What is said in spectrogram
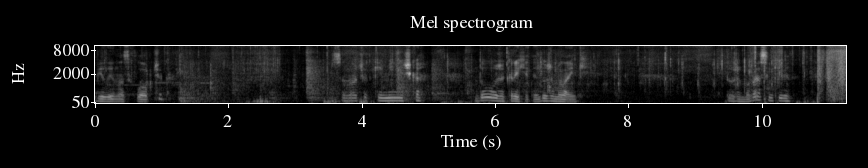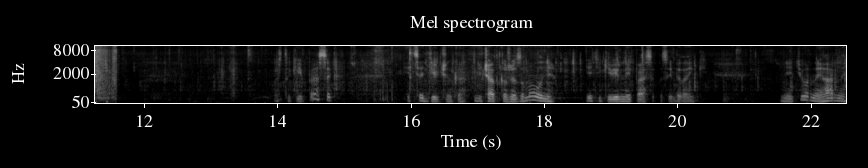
Білий у нас хлопчик. Синочок такий мінічка. Дуже крихітний, дуже маленький. Дуже малесенький він. Ось такий песик. І ця дівчинка. Дівчатка вже замовлені, є тільки вільний песик, оцей біленький. Мініатюрний, гарний.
